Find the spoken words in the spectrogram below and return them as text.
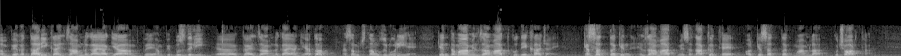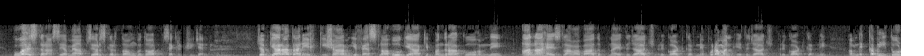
हम पे गद्दारी का इल्ज़ाम लगाया गया, हम पे हम पे बुजदली का इल्ज़ाम लगाया गया। तो अब मैं समझता हूँ ज़रूरी है कि इन तमाम इल्ज़ाम को देखा जाए। किस हद तक इन इल्ज़ाम में सदाकत है और किस हद तक मामला कुछ और था? हुआ इस तरह से। अब मैं आपसे अर्ज़ करता हूँ बतौर सेक्रेटरी जनरल। जब 11 तारीख की शाम ये फैसला हो गया कि 15 को हमने आना है इस्लामाबाद अपना एहतजाज रिकॉर्ड करने पुरमन एहतजाज रिकॉर्ड करने, हमने कभी तोड़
